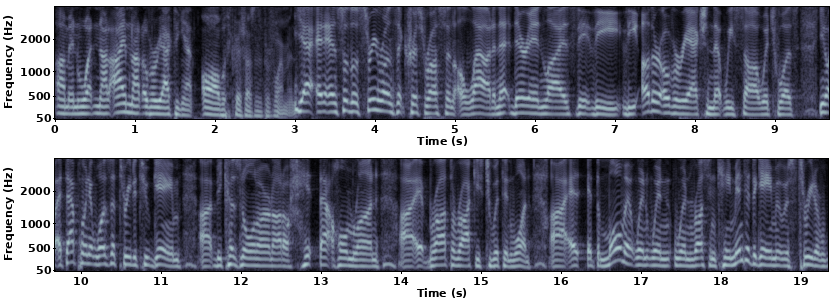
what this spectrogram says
um, and whatnot, I'm not overreacting at all with Chris Rusin's performance. Yeah, and, and so those three runs that Chris Rusin allowed, and that therein lies the the the other overreaction that we saw, which was you know at that point it was a three to two game uh, because Nolan Arenado hit that home run. Uh, it brought the Rockies to within one. Uh, at, at the moment when when when Rusin came into the game, it was three to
